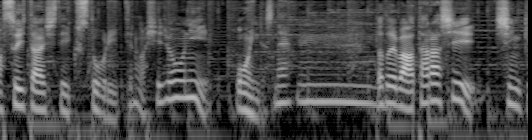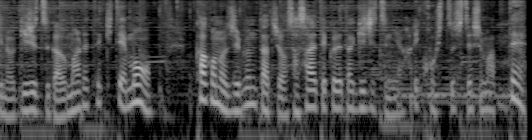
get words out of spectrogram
まあ、衰退していくストーリーっていうのが非常に多いんですね。うん。例えば新しい新規の技術が生まれてきても過去の自分たちを支えてくれた技術にやはり固執してしまって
